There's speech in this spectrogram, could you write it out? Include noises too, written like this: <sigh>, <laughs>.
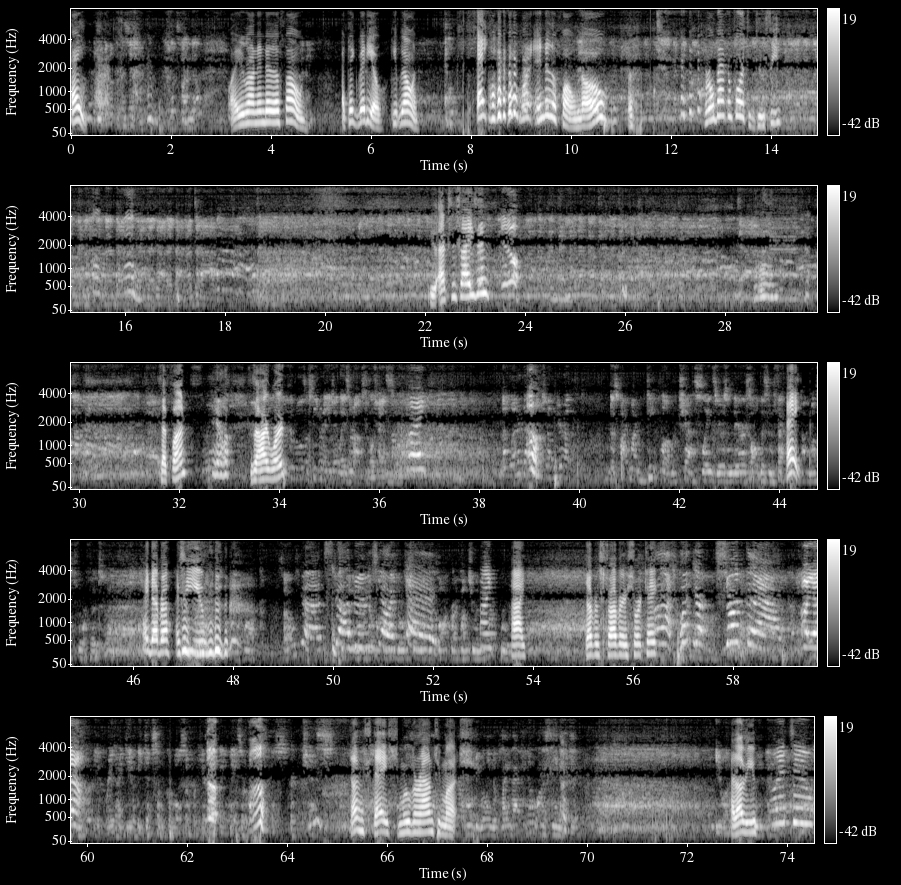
Hey! Why you run into the phone? I take video. Keep going. Hey! <laughs> Don't run into the phone, no. <laughs> Roll back and forth, you goofy. You exercising? Yeah. Is that fun? Yeah. Is that hard work? Hi. Oh. Despite my deep love of chess, lasers, and aerosol disinfectant, Hey. I must forfeit. Hey, Deborah. I see you. So, God, strawberry shortcake. clock where I punch you in the Hi. front room. Hi. Deborah's strawberry shortcake. Ah, Doesn't stay. She's moving around too much. Won't be willing to play that. You don't want to see naked. You I love you. Me too.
